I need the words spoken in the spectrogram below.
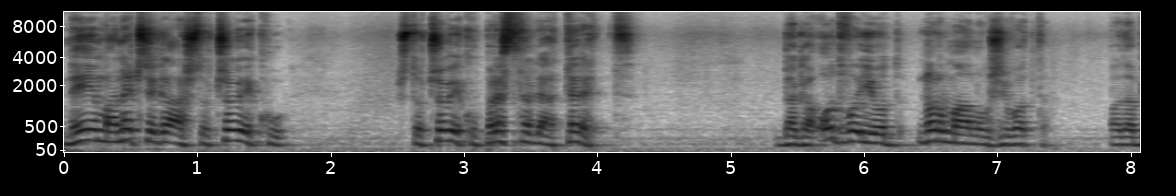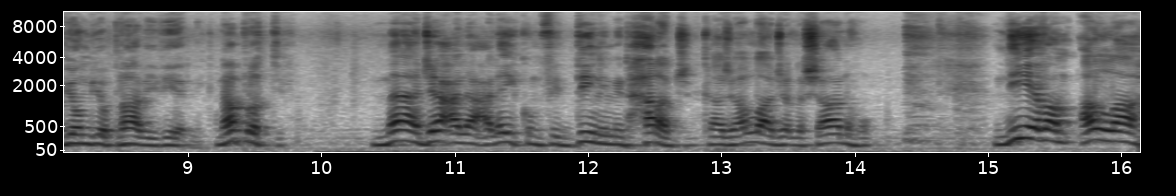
Nema nečega što čovjeku što čovjeku predstavlja teret da ga odvoji od normalnog života pa da bi on bio pravi vjernik. Naprotiv, ma ja'ala alejkum fi din min haraj kaže Allah Đelešanuhu, nije vam Allah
